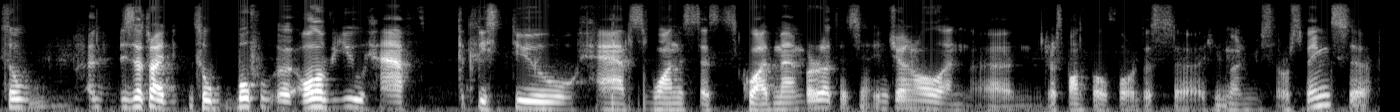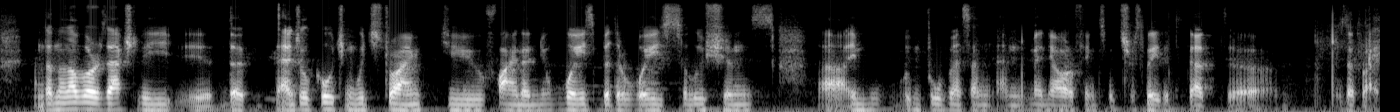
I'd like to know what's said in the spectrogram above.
So uh, is that right? So both uh, all of you have at least two hats. One is a squad member in general and uh, responsible for this uh, human resource things, uh, and then another is actually uh, the agile coaching, which is trying to find a new ways, better ways, solutions, uh, im- improvements, and, and many other things which related to that. Uh, is that right?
